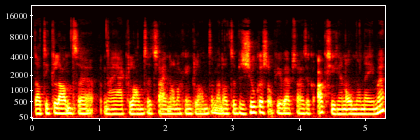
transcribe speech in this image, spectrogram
dat die klanten, nou ja, klanten, het zijn dan nog geen klanten, maar dat de bezoekers op je website ook actie gaan ondernemen.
